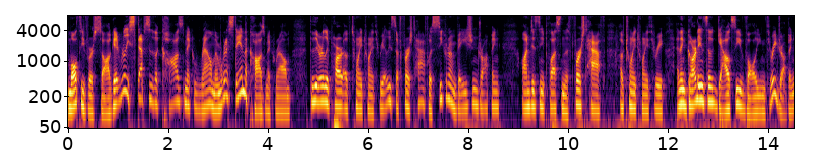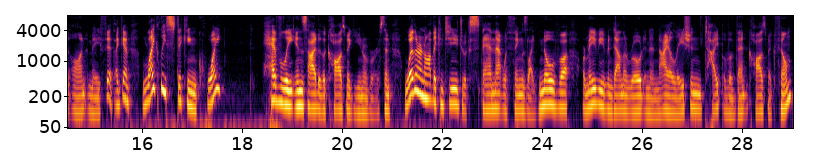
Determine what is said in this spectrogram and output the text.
multiverse saga. It really steps into the cosmic realm, and we're going to stay in the cosmic realm through the early part of 2023, at least the first half, with Secret Invasion dropping on Disney Plus in the first half of 2023, and then Guardians of the Galaxy Volume 3 dropping on May 5th. Again, likely sticking quite heavily inside of the cosmic universe. And whether or not they continue to expand that with things like Nova or maybe even down the road an annihilation type of event cosmic film,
